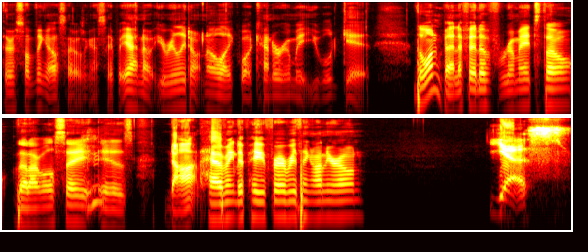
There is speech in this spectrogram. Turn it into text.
there's something else I was gonna say, but yeah, no, you really don't know like what kind of roommate you will get. The one benefit of roommates, though, that I will say Mhm. is not having to pay for everything on your own. Yes,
